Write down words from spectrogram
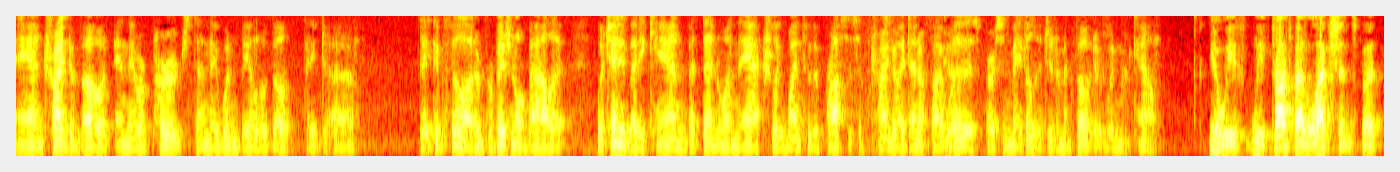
and tried to vote and they were purged, then they wouldn't be able to vote. They'd uh, they could fill out a provisional ballot, which anybody can, but then when they actually went through the process of trying to identify whether this person made a legitimate vote, it wouldn't count. you know, we've we've talked about elections, but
